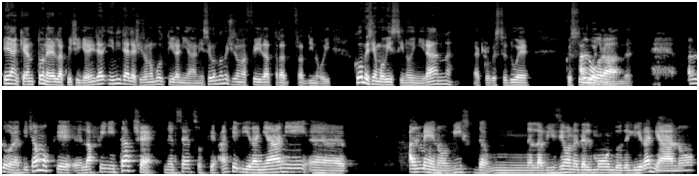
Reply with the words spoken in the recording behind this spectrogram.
E anche Antonella qui ci chiede: in Italia ci sono molti iraniani, secondo me ci sono affinità tra, fra di noi. Come siamo visti noi in Iran? Ecco, queste due, queste allora, due domande. Allora, diciamo che eh, l'affinità c'è, nel senso che anche gli iraniani, eh, almeno vis- nella visione del mondo dell'iraniano,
